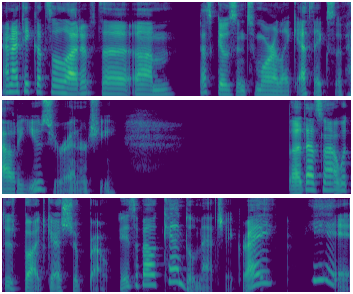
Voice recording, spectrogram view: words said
And I think that's a lot of the, um, that goes into more like ethics of how to use your energy. But that's not what this podcast is about. It's about candle magic, right? Yeah.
